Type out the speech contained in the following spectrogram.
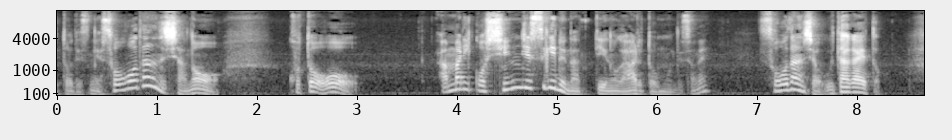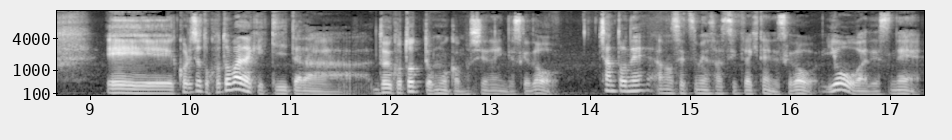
ー、とですね、相談者のことをあんまりこう信じすぎるなっていうのがあると思うんですよね。相談者を疑えと。えー、これちょっと言葉だけ聞いたらどういうことって思うかもしれないんですけど、ちゃんとね、あの説明させていただきたいんですけど、要はですね、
